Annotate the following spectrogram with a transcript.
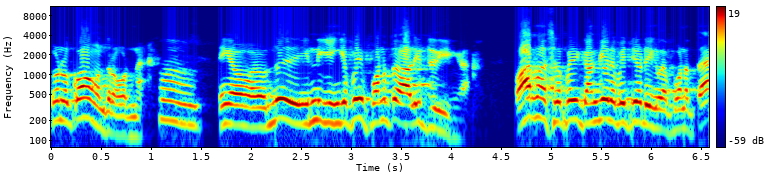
இவனுக்கு கோவம் வந்துடும் உடனே. நீங்க வந்து இன்னைக்கு இங்க போய் பணத்தை அழிட்டு இருக்கீங்க. வாரணாசியில போய் கங்கையில போய் தேடுவீங்களா பணத்தை?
